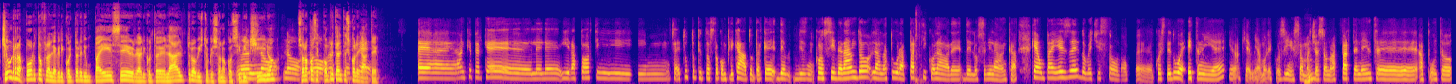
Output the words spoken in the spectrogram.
C'è un rapporto fra gli agricoltori di un paese e gli agricoltori dell'altro, visto che sono così vicino? No, no, sono cose no, completamente scollegate. Eh, anche perché le- le- i rapporti, mm, cioè è tutto piuttosto complicato perché de- considerando la natura particolare dello Sri Lanka, che è un paese dove ci sono eh, queste due etnie, eh, chiamiamole così, insomma, Mm. cioè sono appartenenze appunto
